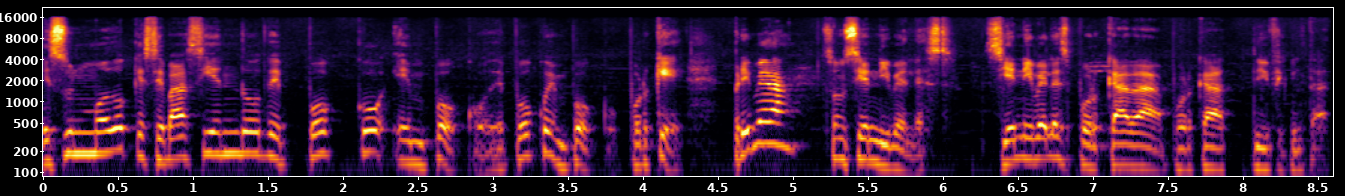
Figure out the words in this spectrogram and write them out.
es un modo que se va haciendo de poco en poco, de poco en poco. ¿Por qué? Primera, son 100 niveles. 100 niveles por cada, por cada dificultad.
